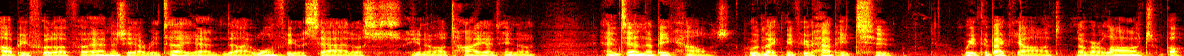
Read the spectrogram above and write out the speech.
I'll be full of energy every day, and I won't feel sad or you know or tired, you know. And then a big house would make me feel happy too, with a backyard, not very large but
